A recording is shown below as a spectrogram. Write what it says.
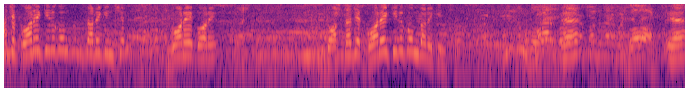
আচ্ছা গড়ে কীরকম দরে কিনছেন? গড়ে গড়ে। দশটা যে গড়ে কীরকম দরে কিনছেন? হ্যাঁ? হ্যাঁ?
